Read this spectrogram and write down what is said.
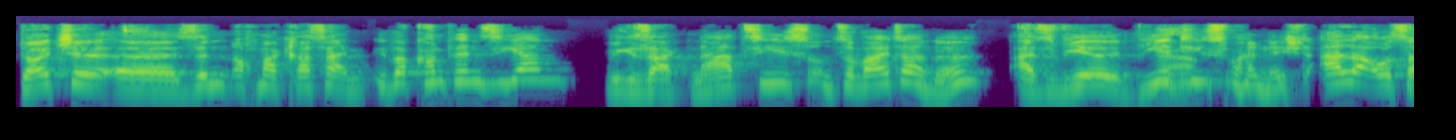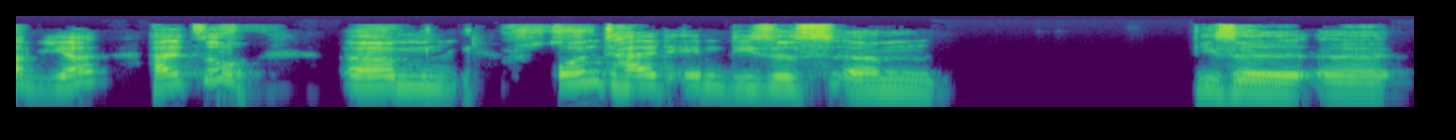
Deutsche äh, sind noch mal krasser im Überkompensieren. Wie gesagt, Nazis und so weiter, ne? Also wir, wir ja. diesmal nicht, alle außer wir, halt so. ähm, und halt eben dieses, ähm, diese,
